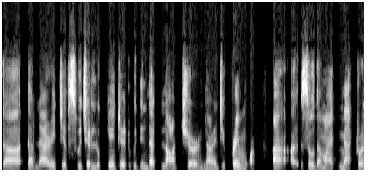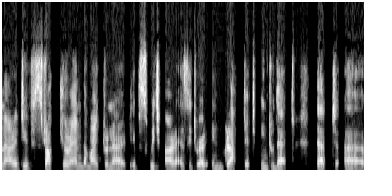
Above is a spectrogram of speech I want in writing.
the, the narratives which are located within that larger narrative framework. Uh, so the macro narrative structure and the micro narratives, which are, as it were, engrafted into that that uh,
